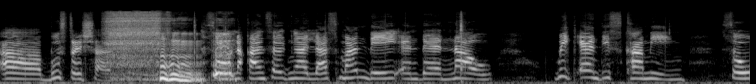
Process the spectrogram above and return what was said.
a booster shot. so na-cancelled nga last Monday and then now weekend is coming. So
